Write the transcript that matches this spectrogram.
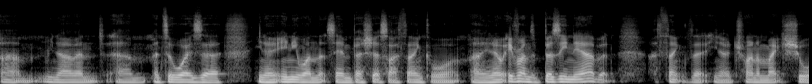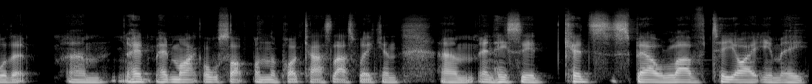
um, you know, and um, it's always a you know anyone that's ambitious, I think, or uh, you know everyone's busy now, but I think that you know trying to make sure that um, I had had Mike Allsop on the podcast last week, and um, and he said kids spell love T I M E,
